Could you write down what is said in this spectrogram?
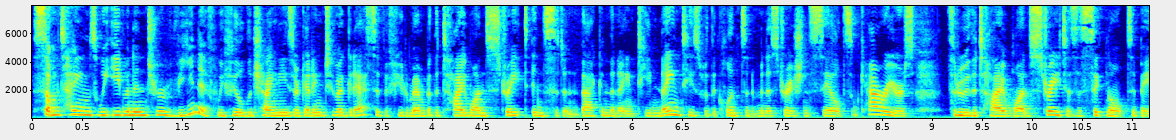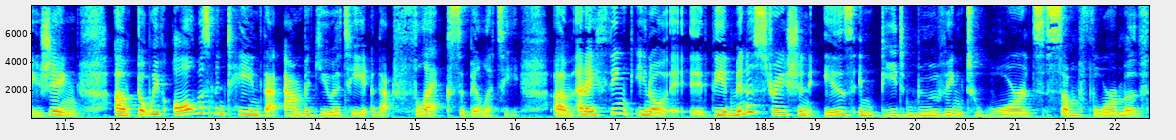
Sometimes we even intervene if we feel the Chinese are getting too aggressive. If you remember the Taiwan Strait incident back in the 1990s, where the Clinton administration sailed some carriers through the Taiwan Strait as a signal to Beijing. Um, but we've always maintained that ambiguity and that flexibility. Um, and I think, you know, the administration is indeed moving towards some form of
